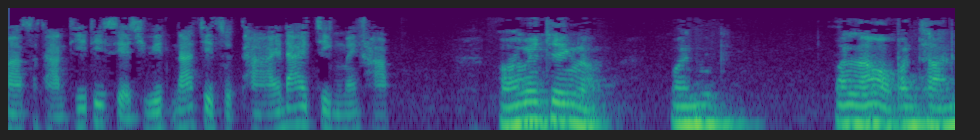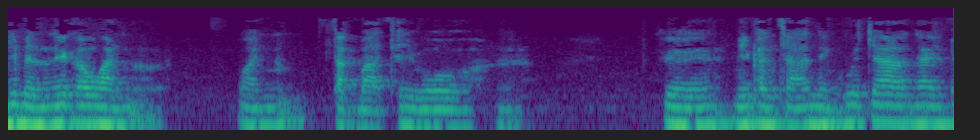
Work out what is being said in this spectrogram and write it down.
มาสถานที่ที่เสียชีวิตณจิตสุดท้ายได้จริงไหมครับอ๋อไม่จริงหรอกวันวันหลังออกพรรษาที่เป็นเรียกว่าวันวันตักบาตรเทโว คือมีพรรษาหนึ่งพระเจ้าได้ไป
